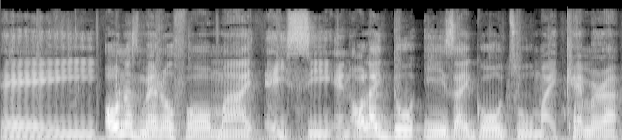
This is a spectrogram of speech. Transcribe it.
a owner's manual for my AC and all I do is I go to my camera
